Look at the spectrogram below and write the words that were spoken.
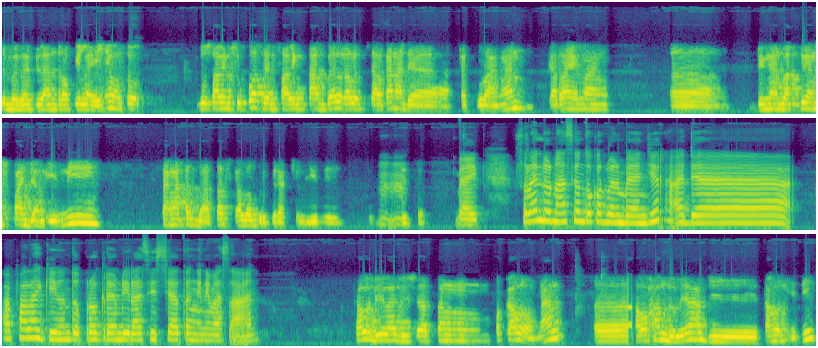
lembaga filantropi lainnya untuk untuk saling support dan saling tambal kalau misalkan ada kekurangan karena emang uh, dengan waktu yang sepanjang ini sangat terbatas kalau bergerak sendiri. Mm -hmm. gitu. Baik. Selain donasi untuk korban banjir, ada Apalagi untuk program di Lasis Jateng ini Mas Aan? Kalau di Lasis Jateng Pekalongan, eh, Alhamdulillah di tahun ini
